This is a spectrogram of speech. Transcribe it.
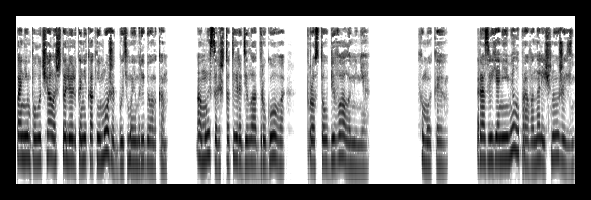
По ним получалось, что Лёлька никак не может быть моим ребенком. А мысль, что ты родила от другого, просто убивала меня. Хмыкаю. Разве я не имела права на личную жизнь?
